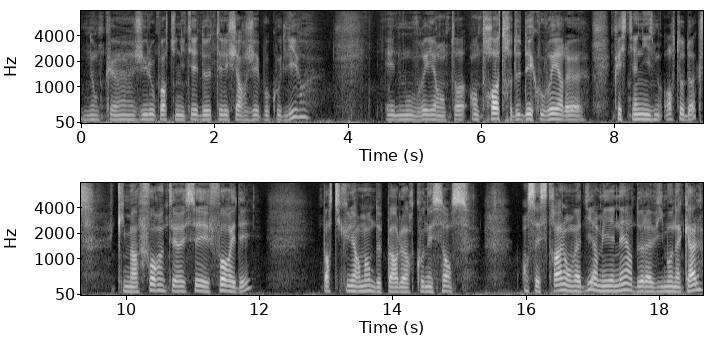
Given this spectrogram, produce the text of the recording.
Donc euh, j'ai eu l'opportunité de télécharger beaucoup de livres et de m'ouvrir entre, entre autres de découvrir le christianisme orthodoxe qui m'a fort intéressé et fort aidé, particulièrement de par leur connaissance ancestrale, on va dire, millénaire de la vie monacale,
